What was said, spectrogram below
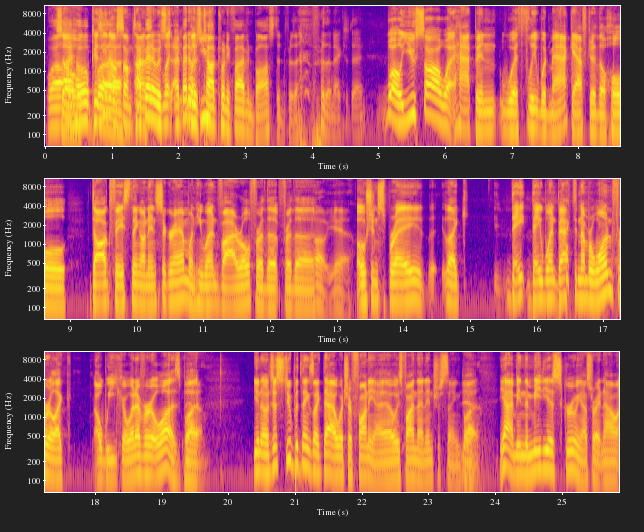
Well, So- I hope 'cause, you know, uh, sometimes- I bet it was. like- I bet it like was you- top twenty-five in Boston for the for the next day. Well, you saw what happened with Fleetwood Mac after the whole dog face thing on Instagram when he went viral for the for the Oh yeah. ocean spray like they they went back to number one for like a week or whatever it was but Yeah. you know just stupid things like that which are funny i always find that interesting but yeah, i mean the media is screwing us right now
